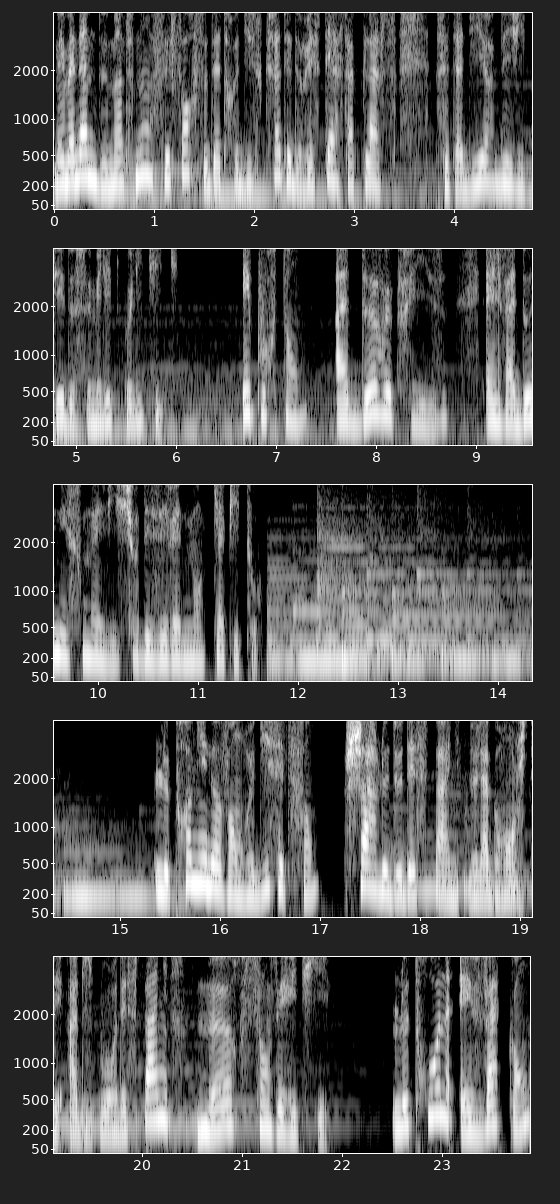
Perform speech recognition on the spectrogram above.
Mais Madame de Maintenon s'efforce d'être discrète et de rester à sa place, c'est-à-dire d'éviter de se mêler de politique. Et pourtant, à deux reprises, elle va donner son avis sur des événements capitaux. Le 1er novembre 1700, Charles II d'Espagne, de la branche des Habsbourg d'Espagne, meurt sans héritier. Le trône est vacant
